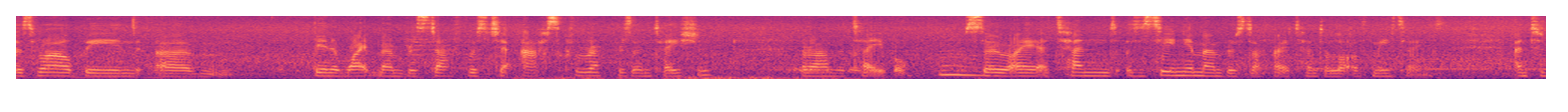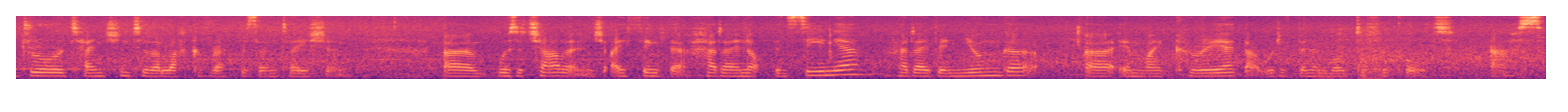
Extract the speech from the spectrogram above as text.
as well being um, being a white member of staff was to ask for representation around the table. Mm. So I attend, as a senior member of staff, I attend a lot of meetings. And to draw attention to the lack of representation um, was a challenge. I think that had I not been senior, had I been younger uh, in my career, that would have been a more difficult ask.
